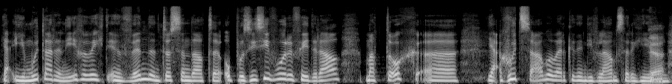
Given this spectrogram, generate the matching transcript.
Ja, je moet daar een evenwicht in vinden tussen dat uh, oppositie voeren federaal, maar toch uh, ja, goed samenwerken in die Vlaamse regering.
